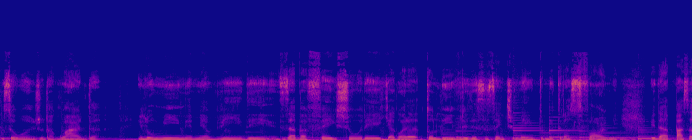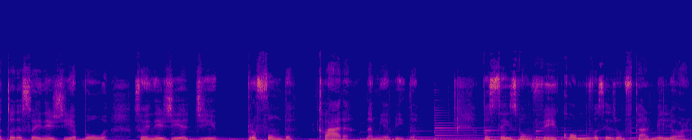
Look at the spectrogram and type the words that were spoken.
o seu anjo da guarda, ilumine a minha vida e desabafei, chorei, que agora tô livre desse sentimento, me transforme, me dá, passa toda a sua energia boa, sua energia de profunda, clara na minha vida. Vocês vão ver como vocês vão ficar melhor.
